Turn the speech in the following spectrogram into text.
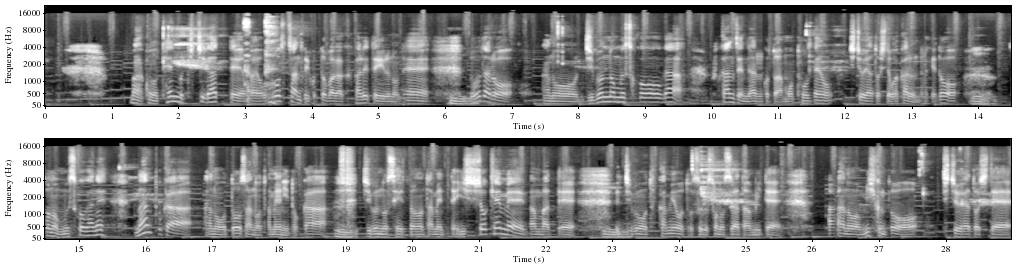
まあこの天の父があってやっぱりお父さんという言葉が書かれているのでうん。どうだろう。あの自分の息子が不完全であることはもう当然父親としてわかるんだけどうん。その息子がねなんとかあのお父さんのためにとかうん。自分の成長のためって一生懸命頑張ってうん。自分を高めようとするその姿を見てああの美樹君と父親として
